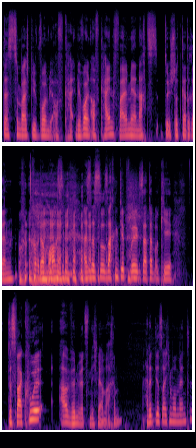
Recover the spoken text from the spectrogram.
das zum Beispiel wollen wir auf keinen, wir wollen auf keinen Fall mehr nachts durch Stuttgart rennen oder morgens. also dass es so Sachen gibt, wo ihr gesagt habt, okay, das war cool, aber würden wir jetzt nicht mehr machen. Hattet ihr solche Momente?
